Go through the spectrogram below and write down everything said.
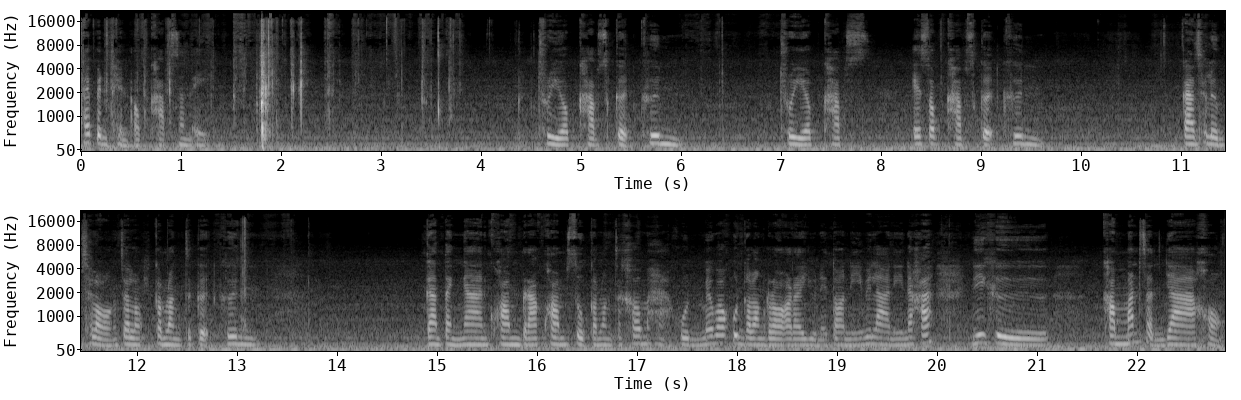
ให้เป็น ten of cups นั่นเอง three of cups เกิดขึ้น three of cups ace of cups เกิดขึ้น การเฉลิมฉลองจะกำลังจะเกิดขึ้น การแต่งงานความรักความสุขกำลังจะเข้ามาหาคุณ ไม่ว่าคุณกำลังรออะไรอยู่ในตอนนี้เวลานี้นะคะ นี่คือคำมั่นสัญญาของ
